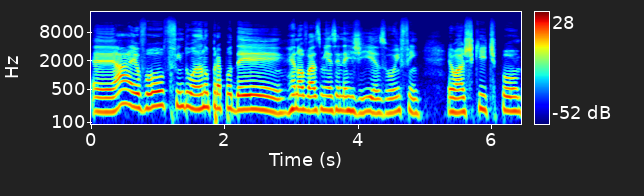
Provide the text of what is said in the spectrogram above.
é, ah, eu vou fim do ano para poder renovar as minhas energias, ou enfim. Eu acho que, tipo,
